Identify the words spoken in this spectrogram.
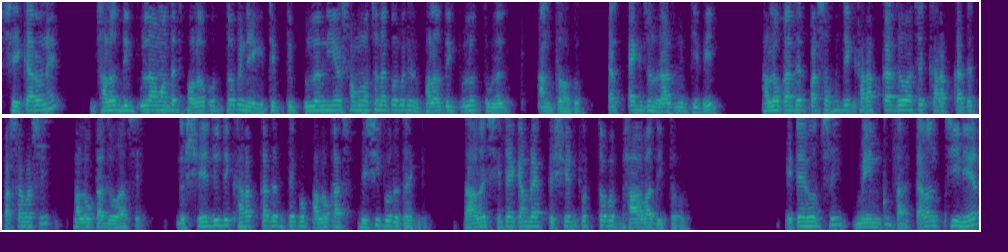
সেই কারণে ভালো দিকগুলো আমাদের ফলো করতে হবে নেগেটিভ দিকগুলো নিয়ে সমালোচনা করবে, কিন্তু ভালো দিকগুলো তুলে আনতে হবে। কারণ একজন রাজনীতিবিদ ভালো কাজের পাশাপাশি খারাপ কাজও আছে, খারাপ কাজের পাশাপাশি ভালো কাজও আছে। কিন্তু সে যদি খারাপ কাজের থেকে ভালো কাজ বেশি করে থাকে, তাহলে সেটাকে আমরা অ্যাপ্রিসিয়েট করতে হবে, ভাবা দিতে হবে। এটাই হচ্ছে মেইন কথা। কারণ চীনের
